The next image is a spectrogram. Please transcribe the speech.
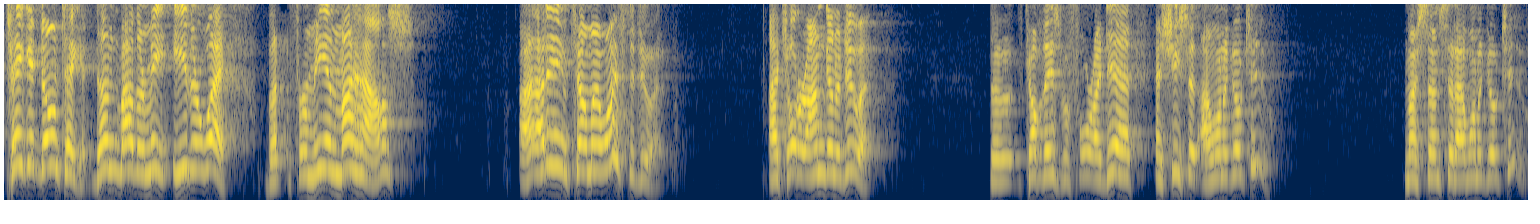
Take it, don't take it. Doesn't bother me either way. But for me in my house, I, didn't even tell my wife to do it. I told her I'm going to do it. The couple days before I did, and she said, I want to go too. My son said, I want to go too.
